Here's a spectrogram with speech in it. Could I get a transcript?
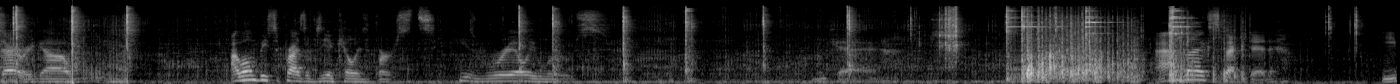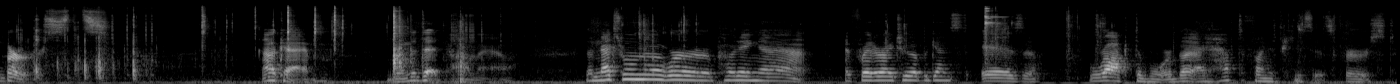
There we go. I won't be surprised if the Achilles bursts. He's really loose. Okay. As I expected, he bursts. Okay. You're in the dead pile now. The next one we're putting uh, Ifritor i2 up against is Rocktavor, but I have to find his pieces first.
